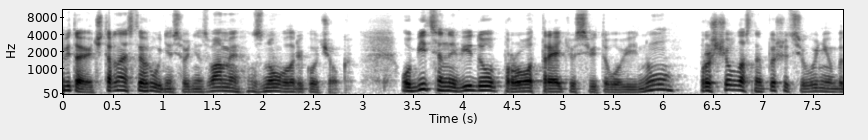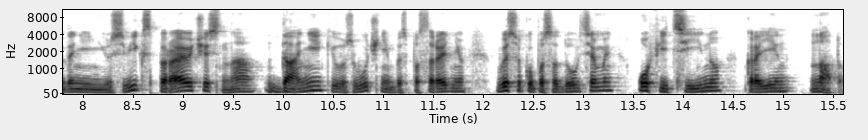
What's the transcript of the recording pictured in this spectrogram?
вітаю! 14 грудня сьогодні з вами знову Валерій Клочок. Обіцяне відео про Третю світову війну, про що власне пишуть сьогодні у виданні Newsweek, спираючись на дані, які озвучені безпосередньо високопосадовцями офіційно країн НАТО.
